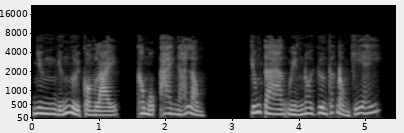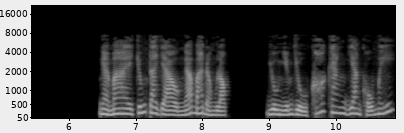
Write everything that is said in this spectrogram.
nhưng những người còn lại không một ai ngã lòng. Chúng ta nguyện noi gương các đồng chí ấy. Ngày mai chúng ta vào ngã ba đồng lộc. Dù nhiệm vụ khó khăn gian khổ mấy,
